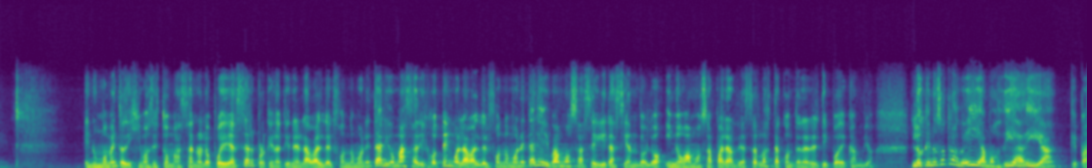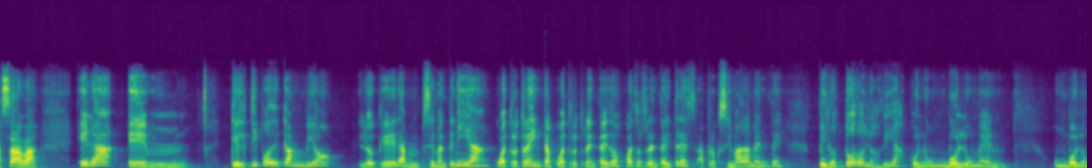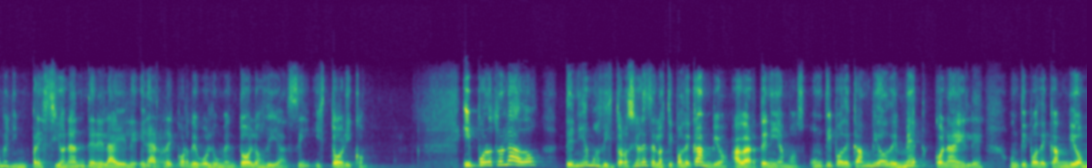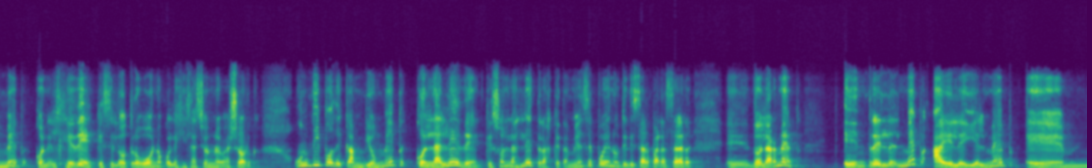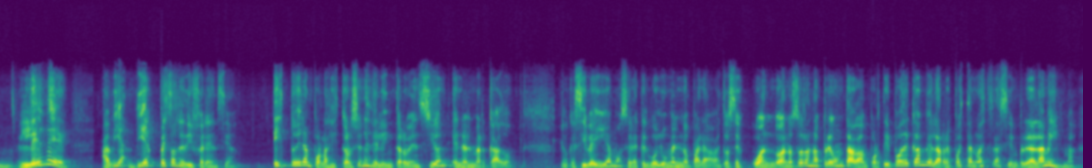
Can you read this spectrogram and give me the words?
En un momento dijimos esto Massa no lo puede hacer porque no tiene el aval del Fondo Monetario. Massa dijo tengo el aval del Fondo Monetario y vamos a seguir haciéndolo y no vamos a parar de hacerlo hasta contener el tipo de cambio. Lo que nosotros veíamos día a día que pasaba era em, que el tipo de cambio lo que era se mantenía 4.30, 4.32, 4.33 aproximadamente, pero todos los días con un volumen un volumen impresionante en el AL, era récord de volumen todos los días, ¿sí? Histórico. Y por otro lado, teníamos distorsiones en los tipos de cambio. A ver, teníamos un tipo de cambio de MEP con AL, un tipo de cambio MEP con el GD, que es el otro bono con legislación Nueva York, un tipo de cambio MEP con la LEDE, que son las letras que también se pueden utilizar para hacer eh, dólar MEP. Entre el MEP AL y el MEP eh, LEDE había 10 pesos de diferencia. Esto eran por las distorsiones de la intervención en el mercado. Lo que sí veíamos era que el volumen no paraba. Entonces, cuando a nosotros nos preguntaban por tipo de cambio, la respuesta nuestra siempre era la misma.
